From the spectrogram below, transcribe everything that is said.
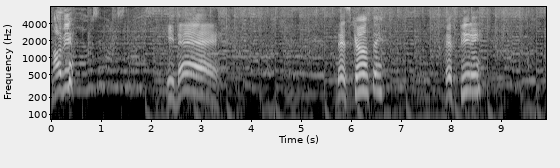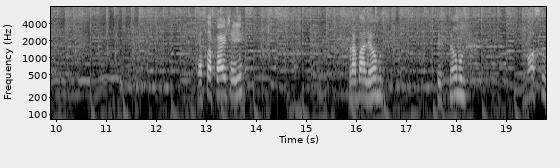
nove e dez. Descansem, respirem. Essa parte aí, trabalhamos, testamos nosso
